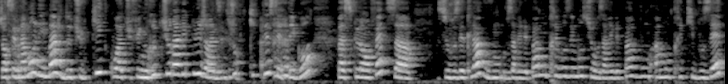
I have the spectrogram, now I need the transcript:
Genre, c'est vraiment l'image de tu le quittes, quoi. Tu fais une rupture avec lui. Genre, elle disait toujours quitter cet ego. Parce que, en fait, ça, si vous êtes là, vous, vous arrivez pas à montrer vos émotions, vous n'arrivez pas à, montrer qui vous êtes,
